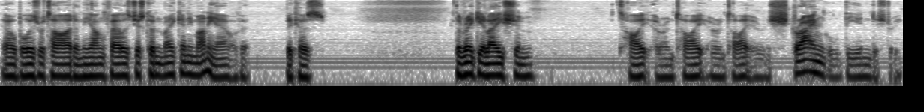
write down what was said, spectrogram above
the old boys retired, and the young fellas just couldn't make any money out of it because the regulation tighter and tighter and tighter and strangled the industry.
